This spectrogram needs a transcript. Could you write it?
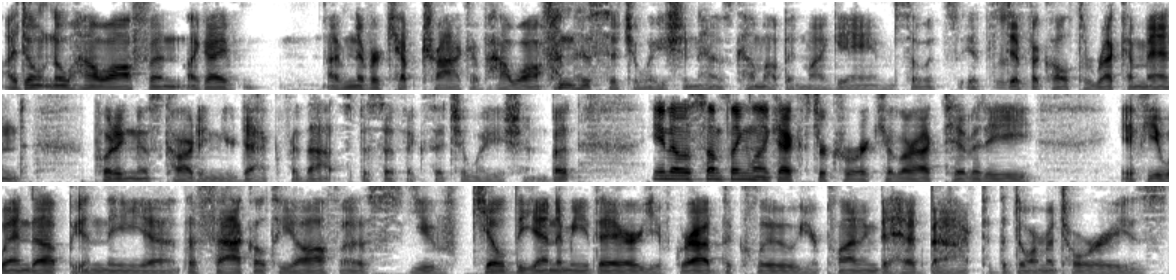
I don't know how often like I've I've never kept track of how often this situation has come up in my game, so it's it's mm-hmm. difficult to recommend putting this card in your deck for that specific situation. But you know, something like extracurricular activity, if you end up in the uh, the faculty office, you've killed the enemy there, you've grabbed the clue, you're planning to head back to the dormitories.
